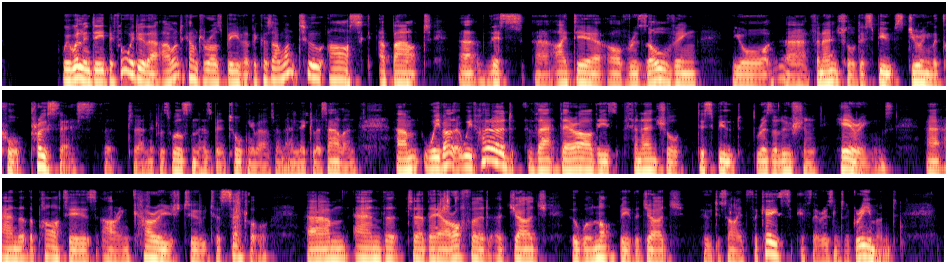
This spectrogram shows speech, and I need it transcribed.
We will indeed. Before we do that, I want to come to Ros Bever because I want to ask about uh, this uh, idea of resolving your uh, financial disputes during the court process that uh, Nicholas Wilson has been talking about and, and Nicholas Allen. Um, we've uh, we've heard that there are these financial dispute resolution hearings uh, and that the parties are encouraged to to settle um, and that uh, they are offered a judge who will not be the judge who decides the case if there isn't agreement.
